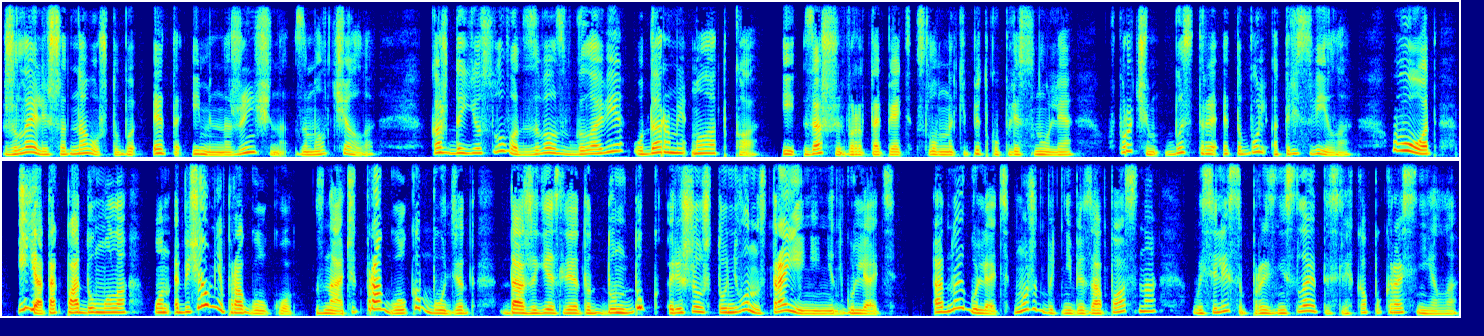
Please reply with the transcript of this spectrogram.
желая лишь одного, чтобы эта именно женщина замолчала – Каждое ее слово отзывалось в голове ударами молотка. И за шиворот опять, словно кипятку плеснули. Впрочем, быстрая эта боль отрезвила. «Вот, и я так подумала. Он обещал мне прогулку? Значит, прогулка будет, даже если этот дундук решил, что у него настроения нет гулять». «Одной гулять может быть небезопасно», — Василиса произнесла это и слегка покраснела.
